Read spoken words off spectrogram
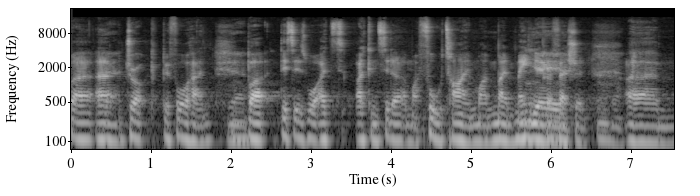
uh, uh, Yeah. drop beforehand. Yeah. But this is what I I consider my full time, my my main profession. Um,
